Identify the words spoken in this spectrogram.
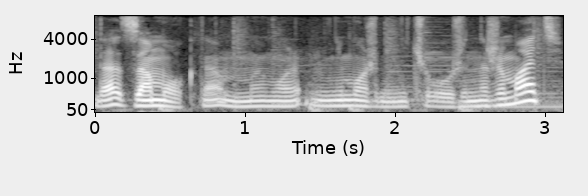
да, замок. Да? Мы не можем ничего уже нажимать.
